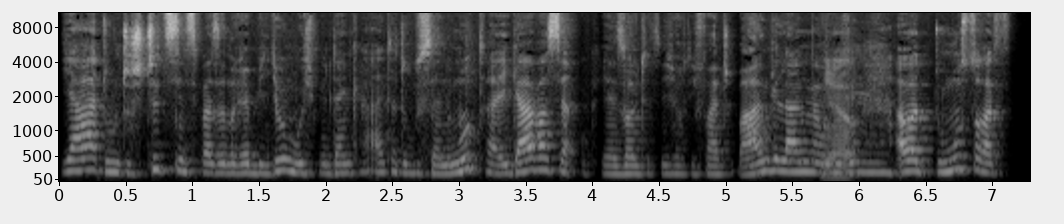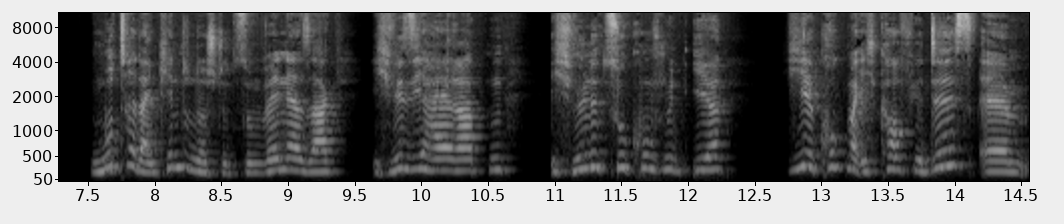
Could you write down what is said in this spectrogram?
ja, du unterstützt ihn jetzt bei seiner Rebellion, wo ich mir denke, Alter, du bist seine Mutter, egal was er, okay, er sollte jetzt nicht auf die falsche Bahn gelangen oder Ja. so, aber du musst doch als Mutter dein Kind unterstützen. Und wenn er sagt, ich will sie heiraten, ich will eine Zukunft mit ihr, hier, guck mal, ich kaufe ihr das, ähm,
